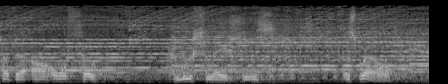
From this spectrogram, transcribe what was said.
But there are also hallucinations as well.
